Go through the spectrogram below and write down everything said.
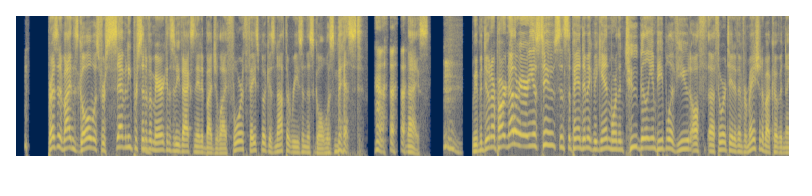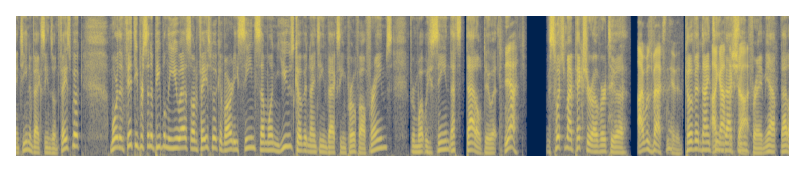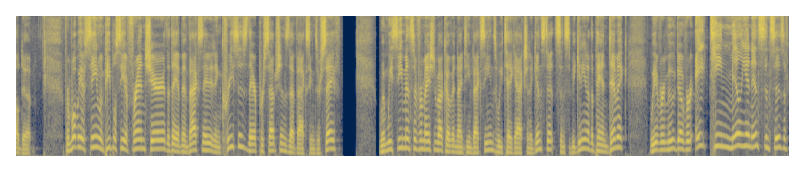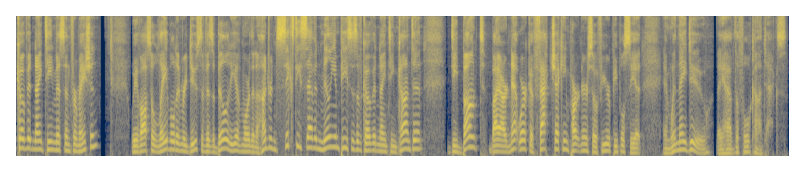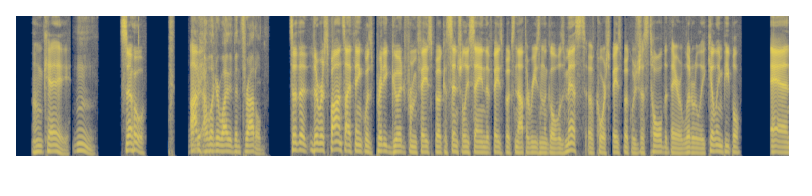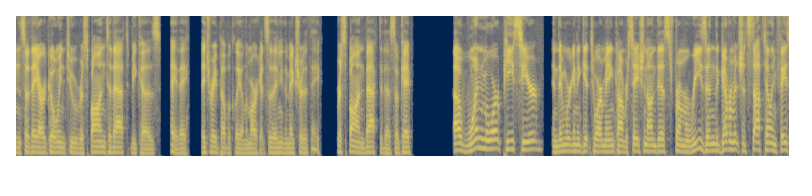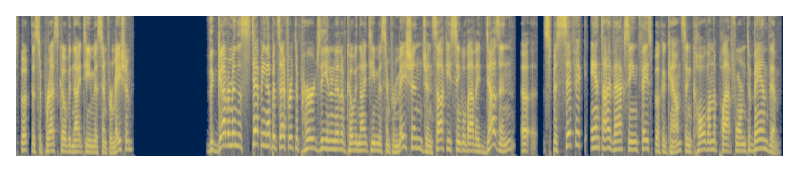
President Biden's goal was for 70% of hmm. Americans to be vaccinated by July 4th. Facebook is not the reason this goal was missed. nice. We've been doing our part in other areas too. Since the pandemic began, more than 2 billion people have viewed authoritative information about COVID 19 and vaccines on Facebook. More than 50% of people in the U.S. on Facebook have already seen someone use COVID 19 vaccine profile frames. From what we've seen, that's that'll do it. yeah, switched my picture over to a I was vaccinated. COVID I 19 got the vaccine shot. frame. Yeah, that'll do it. From what we have seen, when people see a friend share that they have been vaccinated, it increases their perceptions that vaccines are safe. When we see misinformation about COVID 19 vaccines, we take action against it. Since the beginning of the pandemic, we have removed over 18 million instances of COVID 19 misinformation. We have also labeled and reduced the visibility of more than 167 million pieces of COVID 19 content, debunked by our network of fact checking partners so fewer people see it. And when they do, they have the full context. Okay. Mm. So, Wonder- I wonder why we've been throttled. so the the response I think was pretty good from Facebook, essentially saying that Facebook's not the reason the goal was missed. Of course, Facebook was just told that they are literally killing people, and so they are going to respond to that because hey, they they trade publicly on the market, so they need to make sure that they respond back to this. Okay. Uh, one more piece here, and then we're going to get to our main conversation on this. From Reason, the government should stop telling Facebook to suppress COVID 19 misinformation. The government is stepping up its effort to purge the internet of COVID 19 misinformation. Jen singled out a dozen uh, specific anti vaccine Facebook accounts and called on the platform to ban them.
